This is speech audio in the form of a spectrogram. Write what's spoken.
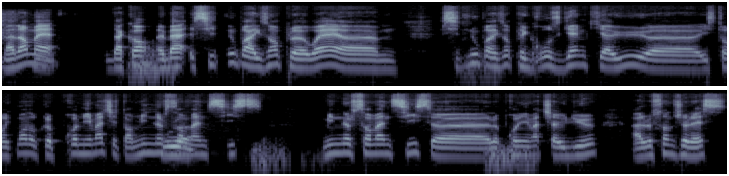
Bah non, mais d'accord. Eh ben, cite-nous par exemple, ouais, euh, cite-nous par exemple les grosses games qu'il y a eu euh, historiquement. Donc le premier match est en 1926. 1926, euh, le premier match a eu lieu à Los Angeles.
